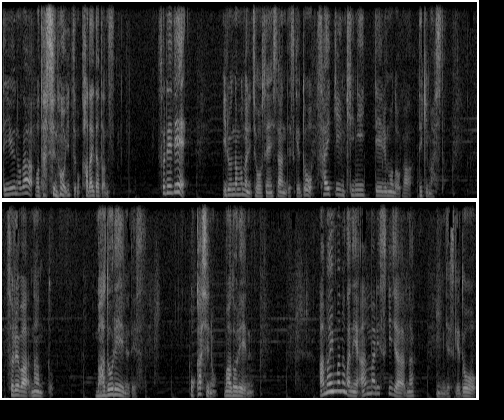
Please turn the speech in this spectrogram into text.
ていうのが私のいつも課題だったんです。それでいろんなものに挑戦したんですけど最近気に入っているものができました。それはなんとマドレーヌです。お菓子のマドレーヌ。甘いものがねあんまり好きじゃないんですけど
